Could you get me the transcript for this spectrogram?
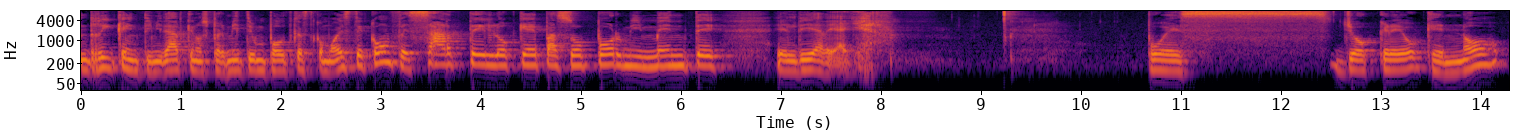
rica intimidad que nos permite un podcast como este, confesarte lo que pasó por mi mente el día de ayer. Pues yo creo que no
